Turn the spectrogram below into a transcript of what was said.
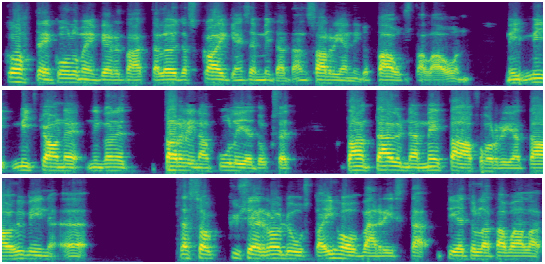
kahteen kolmeen kertaan, että löytäisi kaiken sen, mitä tämän sarjan niinku taustalla on. Mi, mi, mitkä on ne, niinku ne tarinan kuljetukset. Tämä on täynnä metaforia, tämä on hyvin, äh, tässä on kyse rodusta, ihonväristä tietyllä tavalla.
